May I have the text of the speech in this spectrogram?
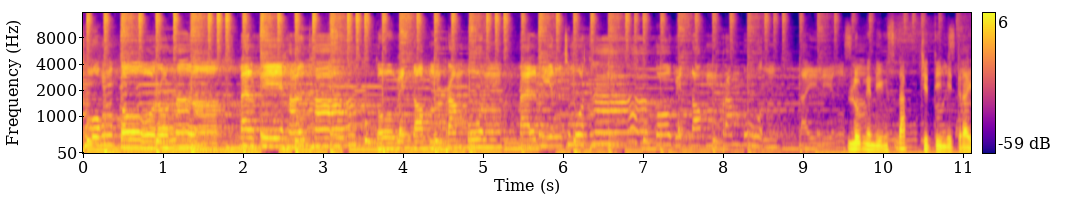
ឈ្មោះកូវីដ -19 ដែលគេហៅថាកូវីដ -19 ដែលមានឈ្មោះថាកូវីដ -19 ដៃលៀងលោកអ្នកនាងស្ដាប់ជាទីមេត្រី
